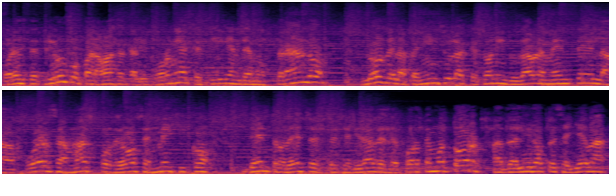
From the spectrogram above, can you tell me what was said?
por este triunfo para Baja California que siguen demostrando los de la península que son indudablemente la fuerza más poderosa en México dentro de esta especialidad del deporte motor. Adalí López se lleva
